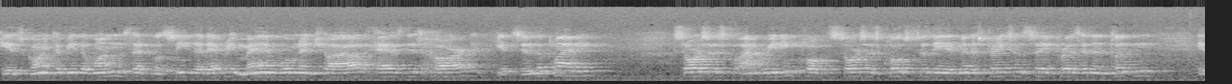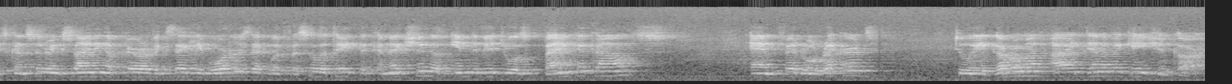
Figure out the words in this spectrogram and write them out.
is going to be the ones that will see that every man, woman, and child has this card. It's in the planning. Sources, I'm reading, sources close to the administration say President Clinton is considering signing a pair of executive orders that would facilitate the connection of individuals' bank accounts and federal records to a government identification card.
